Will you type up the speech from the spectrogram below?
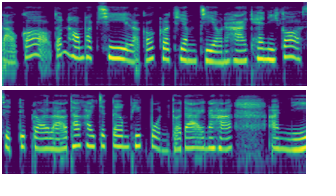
แล้วก็ต้นหอมผักชีแล้วก็กระเทียมเจียวนะคะ แค่นี้ก็เสร็จเรียบร้อยแล้ว ถ้าใครจะเติมพริกป่นก็ได้นะคะ อันนี้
